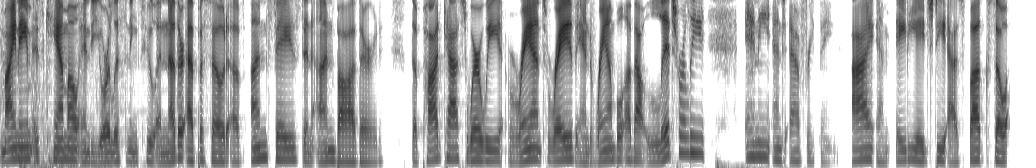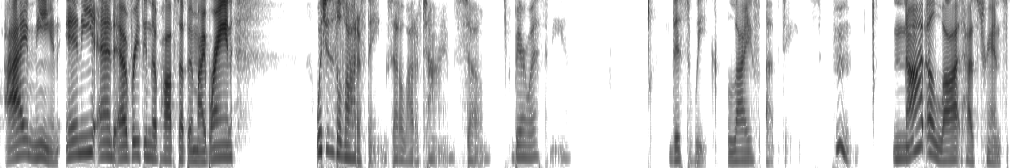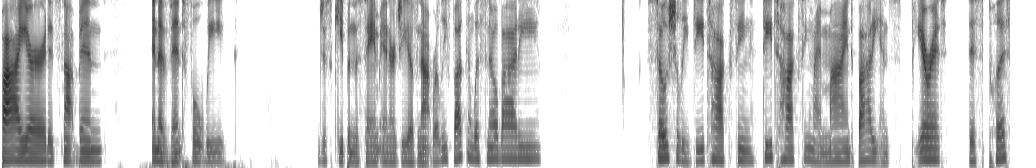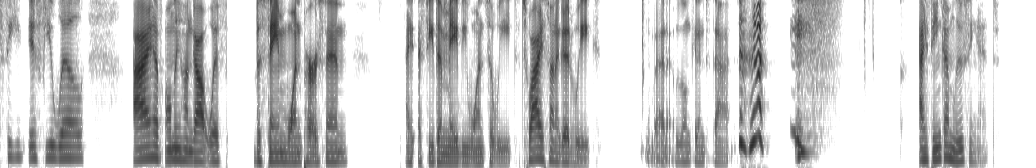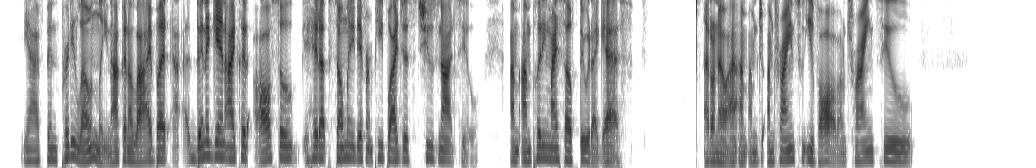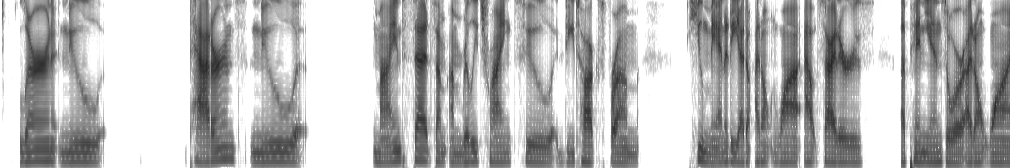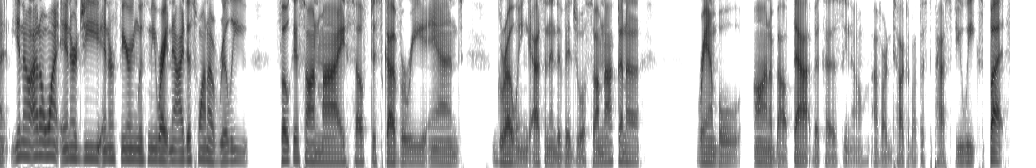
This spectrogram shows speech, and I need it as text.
My name is Camo, and you're listening to another episode of Unfazed and Unbothered, the podcast where we rant, rave, and ramble about literally any and everything. I am ADHD as fuck, so I mean any and everything that pops up in my brain, which is a lot of things at a lot of times. So bear with me. This week, life updates. Hmm. Not a lot has transpired. It's not been an eventful week. Just keeping the same energy of not really fucking with nobody. Socially detoxing, detoxing my mind, body, and spirit. This pussy, if you will. I have only hung out with the same one person. I, I see them maybe once a week, twice on a good week but uh, we won't get into that. I think I'm losing it. Yeah, I've been pretty lonely, not gonna lie. But uh, then again, I could also hit up so many different people. I just choose not to. I'm I'm putting myself through it, I guess. I don't know. I, I'm I'm I'm trying to evolve. I'm trying to learn new patterns, new mindsets. I'm I'm really trying to detox from humanity. I don't I don't want outsiders opinions or I don't want, you know, I don't want energy interfering with me right now. I just want to really focus on my self-discovery and growing as an individual. So I'm not going to ramble on about that because, you know, I've already talked about this the past few weeks. But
